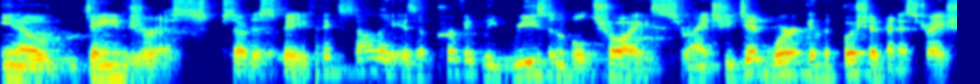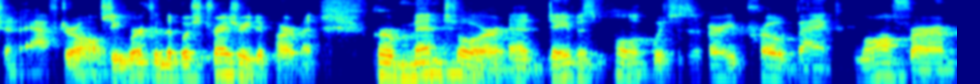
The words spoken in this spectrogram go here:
you know, dangerous, so to speak. I think Saule is a perfectly reasonable choice, right? She did work in the Bush administration, after all. She worked in the Bush Treasury Department. Her mentor at Davis Polk, which is a very pro-bank law firm,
